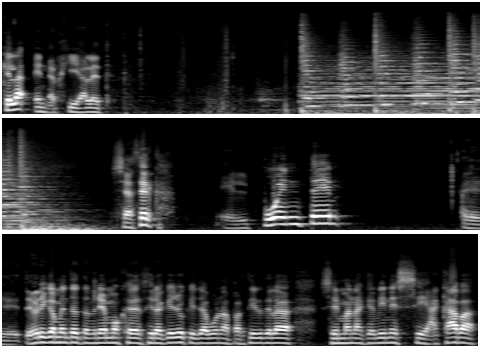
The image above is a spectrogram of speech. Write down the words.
que la energía LED. Se acerca el puente. Eh, teóricamente tendríamos que decir aquello que ya, bueno, a partir de la semana que viene se acaba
